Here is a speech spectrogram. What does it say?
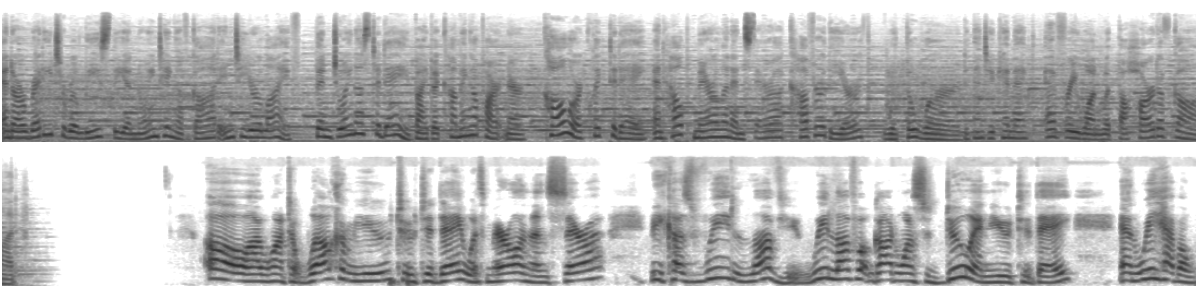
and are ready to release the anointing of God into your life, then join us today by becoming a partner. Call or click today and help Marilyn and Sarah cover the earth with the Word and to connect everyone with the heart of God. Oh, I want to welcome you to Today with Marilyn and Sarah because we love you. We love what God wants to do in you today. And we have a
